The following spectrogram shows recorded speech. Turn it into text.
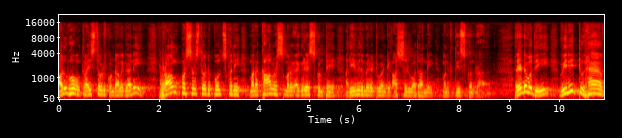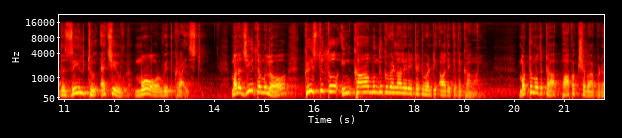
అనుభవం క్రైస్తవుడికి ఉండాలి కానీ రాంగ్ పర్సన్స్ తోటి పోల్చుకొని మన కాలర్స్ మనం ఎగరేసుకుంటే అది ఏ విధమైనటువంటి ఆశీర్వాదాన్ని మనకు తీసుకొని రాదు. రెండవది we need to have the zeal to achieve more with Christ మన జీవితంలో క్రీస్తుతో ఇంకా ముందుకు వెళ్ళాలనేటటువంటి ఆధిక్యత కావాలి. మొట్టమొదట పాపక్షమాపణ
